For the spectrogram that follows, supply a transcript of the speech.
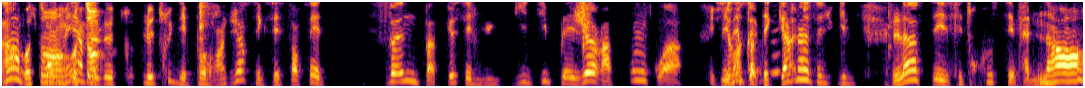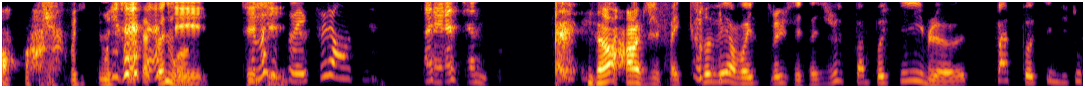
Alors, non, autant- autant, merde, autant- le, le truc des Power Rangers, c'est que c'est censé être fun parce que c'est du guilty pleasure à fond, quoi. Mais même quand c'est- t'es gamin, c'est du guilty. Là, c'est, c'est trop, c'est, enfin, non! Moi, j'ai- trouvé ça fun, moi. Moi, j'ai trouvé excellent aussi. Allez, respire, Nico. Non, j'ai fait crever en voice truc, c'est c'est juste pas possible. C'est pas possible du tout.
